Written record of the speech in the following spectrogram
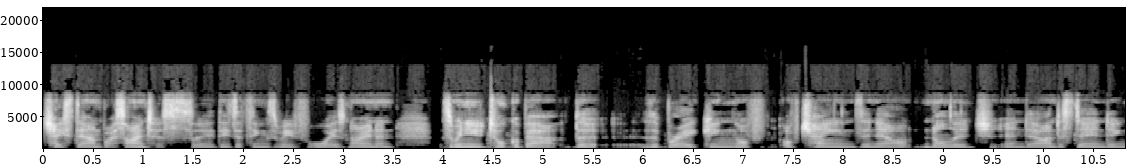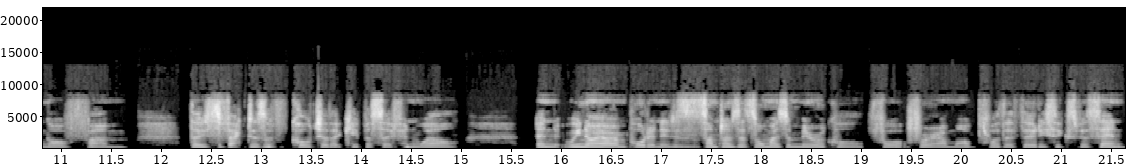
chased down by scientists. So these are things we've always known. And so when you talk about the the breaking of of chains in our knowledge and our understanding of um, those factors of culture that keep us safe and well, and we know how important it is. Sometimes it's almost a miracle for, for our mob, for the 36%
